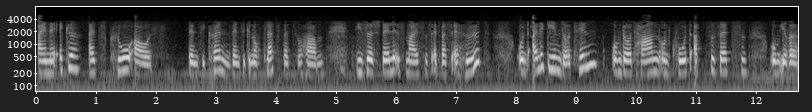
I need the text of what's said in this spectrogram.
eine Ecke als Klo aus, wenn sie können, wenn sie genug Platz dazu haben. Diese Stelle ist meistens etwas erhöht und alle gehen dorthin, um dort Hahn und Kot abzusetzen, um ihre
